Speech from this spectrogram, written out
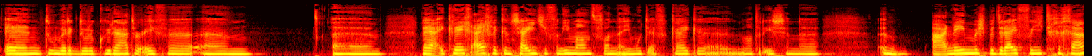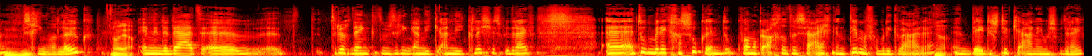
En toen werd ik door de curator even... ehm, ehm, nou ja, ik kreeg eigenlijk een seintje van iemand van... Nou, je moet even kijken, eh, want er is een, eh, een aannemersbedrijf failliet gegaan. Mhm. Misschien wel leuk. Oh ja. En inderdaad, eh, t- terugdenkend misschien aan die, aan die klusjesbedrijf. Eh, en toen ben ik gaan zoeken en toen kwam ik erachter dat ze eigenlijk een timmerfabriek waren. Ja. En deed een stukje aannemersbedrijf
